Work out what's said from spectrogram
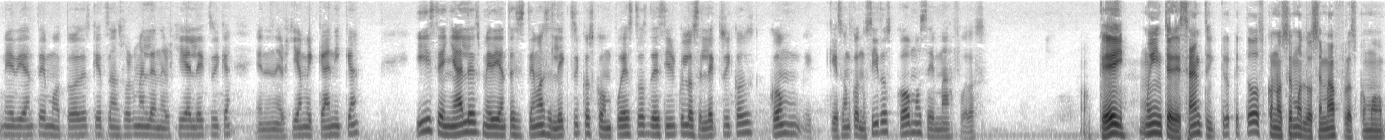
mediante motores que transforman la energía eléctrica en energía mecánica y señales mediante sistemas eléctricos compuestos de círculos eléctricos que son conocidos como semáforos. Ok, muy interesante. Creo que todos conocemos los semáforos, como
